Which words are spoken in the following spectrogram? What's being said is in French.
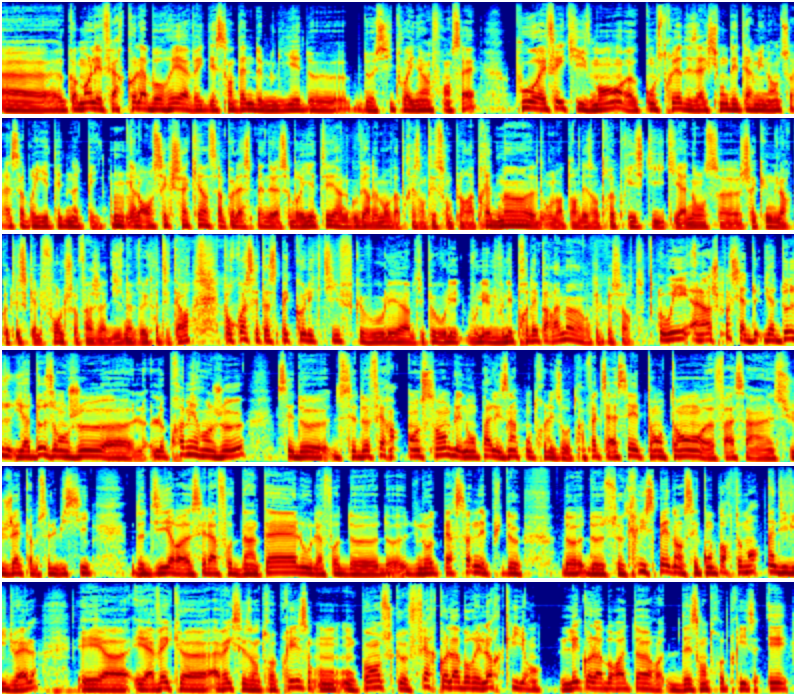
euh, comment les faire collaborer avec des centaines de milliers de, de citoyens français pour effectivement euh, construire des actions déterminantes sur la sobriété de notre pays. Hum, alors on sait que chacun, c'est un peu la semaine de la sobriété, hein, le gouvernement va présenter son plan après-demain, on entend des entreprises qui, qui annoncent chacune de leur côté ce qu'elles font, le chauffage à 19 degrés, etc. Pourquoi cet aspect collectif que vous voulez un petit peu, vous les, vous les, vous les prenez par la main en quelque sorte? Oui, alors je pense qu'il y, y, a deux, il y a deux enjeux. le premier enjeu, c'est de, c'est de faire ensemble et non pas les uns contre les autres. En fait, c'est assez tentant euh, face à un sujet comme celui-ci de dire euh, c'est la faute d'un tel ou la faute d'une autre personne et puis de, de, de, se crisper dans ses comportements individuels. Et, euh, et avec, avec ces entreprises, on, on pense que faire collaborer leurs clients, les collaborateurs des entreprises et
